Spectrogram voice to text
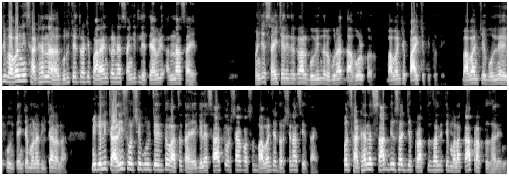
श्री बाबांनी साठ्यांना गुरुचरित्राचे पारायण करण्यास सांगितले त्यावेळी अण्णा साहेब म्हणजे साई चरित्रकार गोविंद रघुनाथ दाभोळकर बाबांचे पाय चपित होते. बाबांचे बोलणे ऐकून त्यांच्या मनात विचार आला मी गेली चाळीस वर्षे गुरुचरित्र वाचत आहे गेल्या सात वर्षापासून बाबांच्या दर्शनास येत आहे पण साठ्यांना सात दिवसात जे प्राप्त झाले ते मला का प्राप्त झाले नाही?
